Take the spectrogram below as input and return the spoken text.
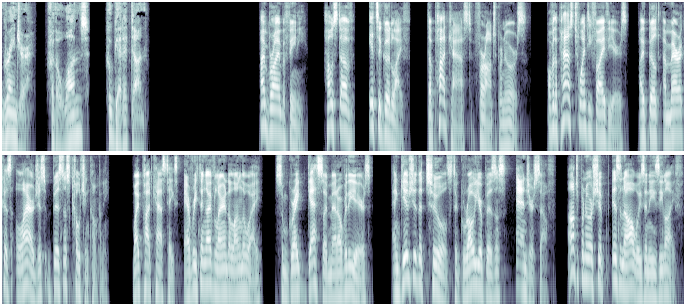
Grainger for the ones who get it done. I'm Brian Buffini, host of It's a Good Life, the podcast for entrepreneurs. Over the past 25 years, I've built America's largest business coaching company. My podcast takes everything I've learned along the way, some great guests I've met over the years, and gives you the tools to grow your business and yourself. Entrepreneurship isn't always an easy life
